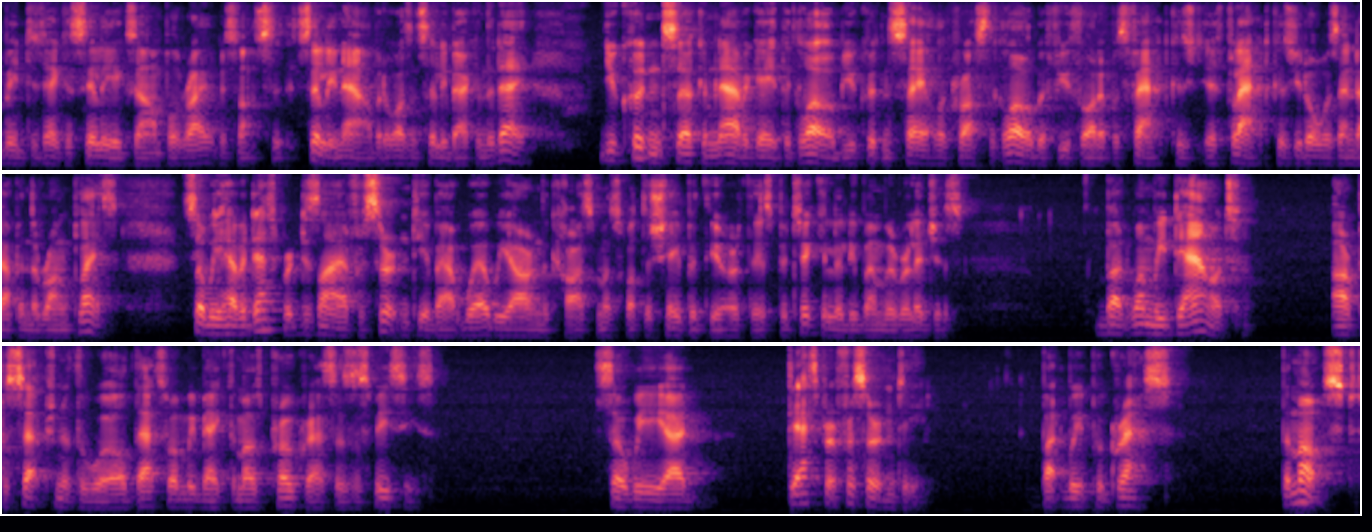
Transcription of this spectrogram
I mean, to take a silly example, right? It's not silly now, but it wasn't silly back in the day you couldn't circumnavigate the globe. You couldn't sail across the globe if you thought it was fat, cause, eh, flat, because you'd always end up in the wrong place. So we have a desperate desire for certainty about where we are in the cosmos, what the shape of the earth is, particularly when we're religious. But when we doubt our perception of the world, that's when we make the most progress as a species. So we are desperate for certainty, but we progress the most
